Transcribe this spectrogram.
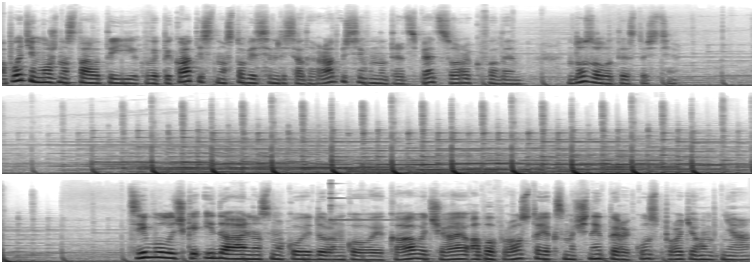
А потім можна ставити їх випікатись на 180 градусів на 35-40 хвилин до золотистості. Ці булочки ідеально смакують до ранкової кави, чаю або просто як смачний перекус протягом дня.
